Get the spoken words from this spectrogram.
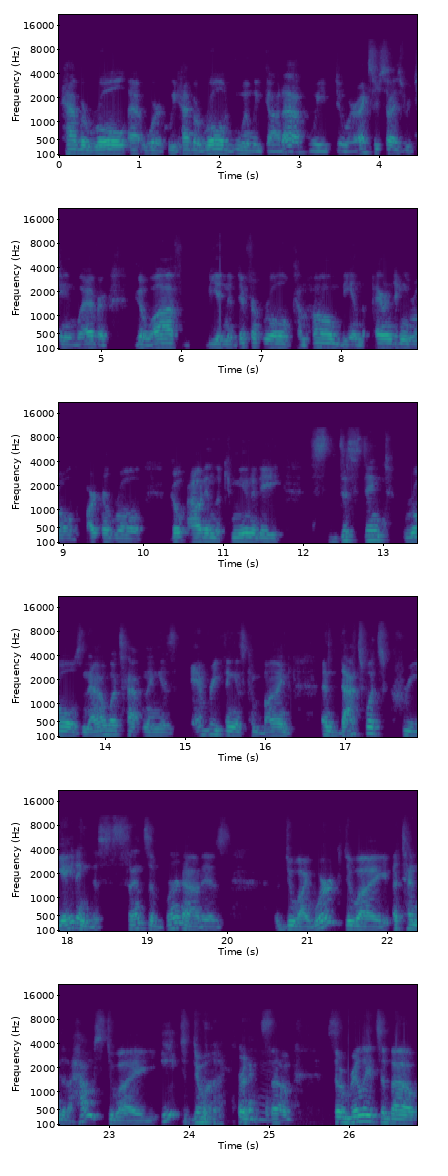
have a role at work. We'd have a role when we got up, we'd do our exercise routine, whatever, go off, be in a different role, come home, be in the parenting role, the partner role, go out in the community distinct roles. Now what's happening is everything is combined. And that's what's creating this sense of burnout is, do I work? Do I attend to the house? Do I eat? Do I, right? Mm -hmm. So, so really it's about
